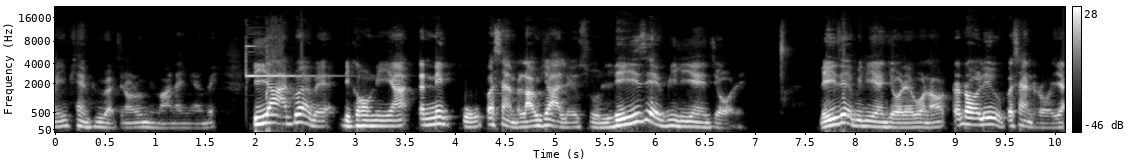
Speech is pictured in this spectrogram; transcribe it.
main ဖြန့်ပြူတာကျွန်တော်တို့မြန်မာနိုင်ငံပဲဒီဟာအတွက်ပဲဒီကောင်တွေကတစ်နှစ်ကိုပတ်စံဘယ်လောက်ရလဲဆို40ဘီလီယံကျော်တယ်40ဘီလီယံကျော်တယ်ပေါ့နော်တော်တော်လေးကိုပတ်စံတော်တော်ရ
